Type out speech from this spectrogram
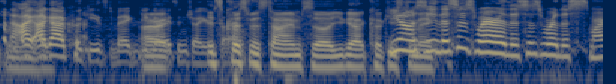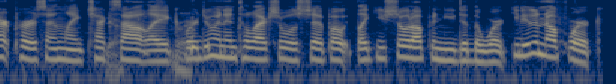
I, I got cookies to make you All right. guys enjoy yourselves It's Christmas time, so you got cookies. You know, to see, make. this is where this is where the smart person like checks Yeah, out. Like right. we're doing intellectual shit, but like you showed up and you did the work. You did enough work.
